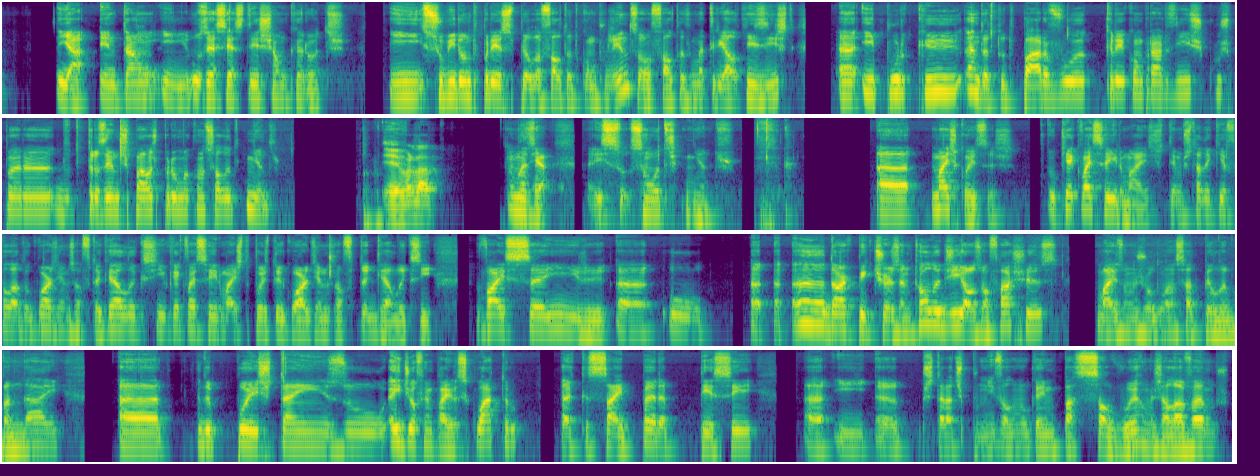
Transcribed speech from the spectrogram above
Yeah, então, é. e os SSDs são carotes. E subiram de preço pela falta de componentes ou falta de material que existe uh, e porque anda tudo parvo a querer comprar discos para, de 300 paus para uma consola de 500. É verdade. Mas já, yeah, isso são outros 500. uh, ah, mais coisas o que é que vai sair mais? Temos estado aqui a falar do Guardians of the Galaxy. O que é que vai sair mais depois de Guardians of the Galaxy? Vai sair uh, o a, a Dark Pictures Anthology, House of Ashes, mais um jogo lançado pela Bandai. Uh, depois tens o Age of Empires 4, uh, que sai para PC uh, e estará disponível no Game Pass, salvo erro, mas já lá vamos.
